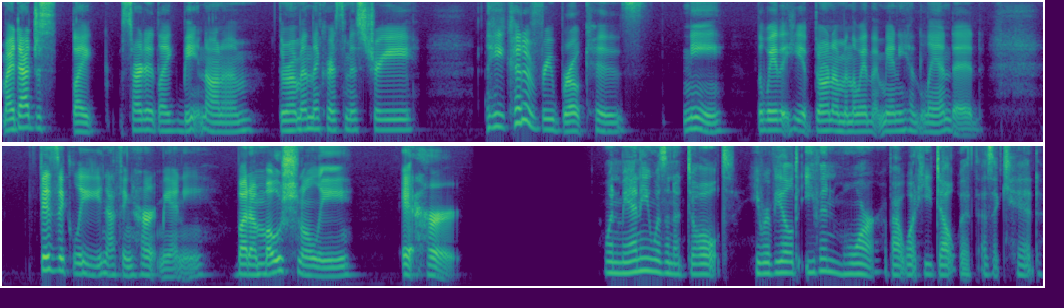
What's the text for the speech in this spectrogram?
my dad just like started like beating on him, threw him in the Christmas tree he could have rebroke his knee the way that he had thrown him and the way that Manny had landed. Physically, nothing hurt Manny, but emotionally, it hurt. When Manny was an adult, he revealed even more about what he dealt with as a kid.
